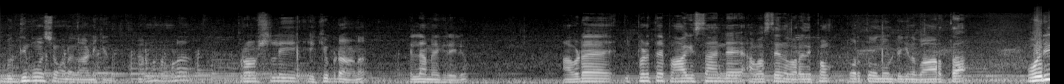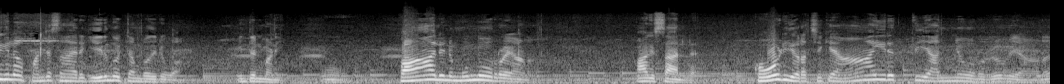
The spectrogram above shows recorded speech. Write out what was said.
ബുദ്ധിമോശമാണ് കാണിക്കുന്നത്. കാരണം നമ്മൾ പ്രൊഫഷണലി equipped ആണ് എല്ലാ മേഖലയിലും. അവിടെ ഇപ്പോഴത്തെ പാകിസ്ഥാന്റെ അവസ്ഥ എന്ന് പറയുന്നത് ഇപ്പം പുറത്തു വന്നുകൊണ്ടിരിക്കുന്ന വാർത്ത ഒരു കിലോ പഞ്ചസാരയ്ക്ക് ഇരുന്നൂറ്റമ്പത് രൂപ ഇന്ത്യൻ മണി. പാലിന് മുന്നൂറ് രൂപയാണ് പാകിസ്ഥാനിൽ കോഴി ഇറച്ചിക്ക് ആയിരത്തി അഞ്ഞൂറ് രൂപയാണ്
